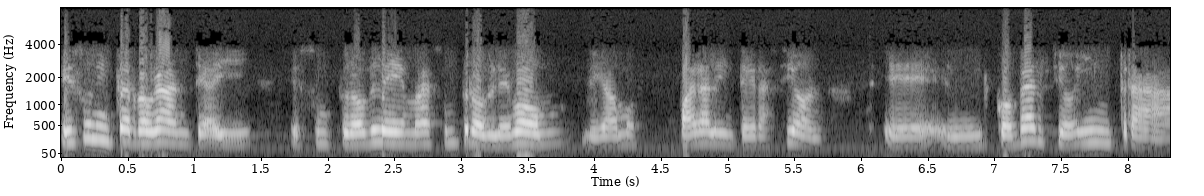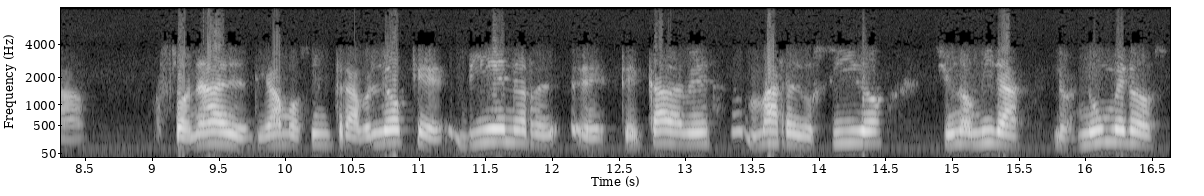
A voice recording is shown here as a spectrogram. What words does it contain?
es un interrogante ahí, es un problema, es un problemón, digamos, para la integración. Eh, el comercio intrazonal, digamos, intrabloque, viene este, cada vez más reducido. Si uno mira los números,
